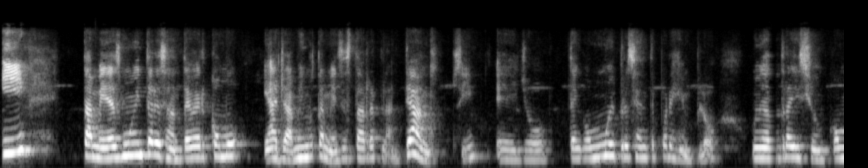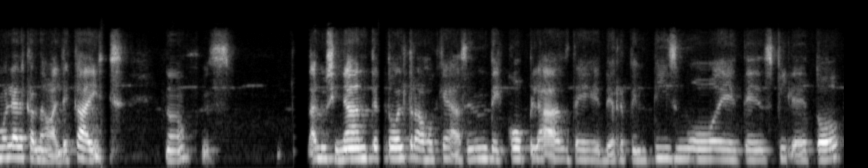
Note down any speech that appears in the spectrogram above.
Y también es muy interesante ver cómo allá mismo también se está replanteando, ¿sí? Eh, yo tengo muy presente, por ejemplo, una tradición como la del Carnaval de Cádiz, ¿no? Es alucinante todo el trabajo que hacen de coplas, de, de repentismo, de, de, desfile, de todo.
